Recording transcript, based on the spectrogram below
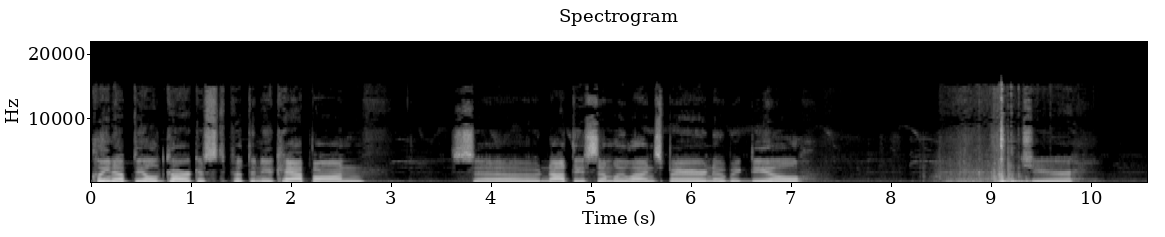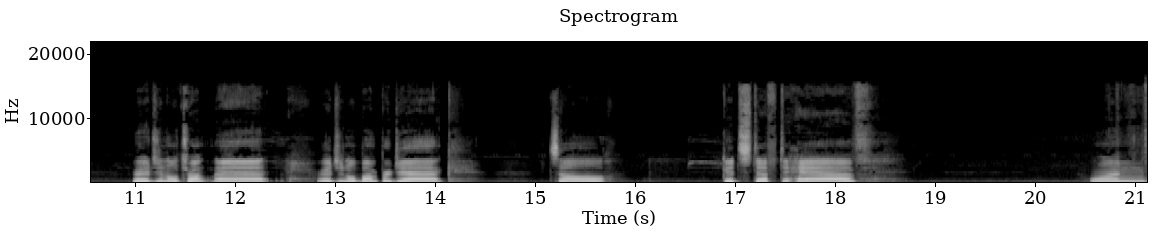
clean up the old carcass to put the new cap on. So not the assembly line spare, no big deal. Got your original trunk mat, original bumper jack. It's all good stuff to have. One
